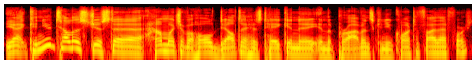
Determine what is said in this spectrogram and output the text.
Yeah, can you tell us just uh, how much of a hold Delta has taken in the province? Can you quantify that for us?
